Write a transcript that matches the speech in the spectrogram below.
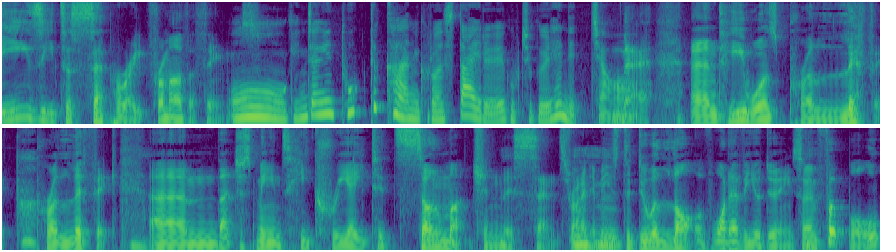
easy to separate from other things. 오, 굉장히 독특한 그런 스타일을 구축을 해냈죠. there. And he was prolific, prolific. Um, that just means he created so much in this sense, right? It means to do a lot of whatever you're doing. So in football,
